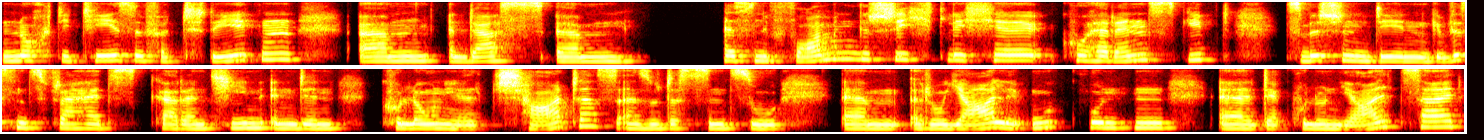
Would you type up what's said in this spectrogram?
noch die These vertreten, ähm, dass ähm, es eine formengeschichtliche Kohärenz gibt zwischen den Gewissensfreiheitsgarantien in den Colonial Charters, also das sind so ähm, royale Urkunden äh, der Kolonialzeit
